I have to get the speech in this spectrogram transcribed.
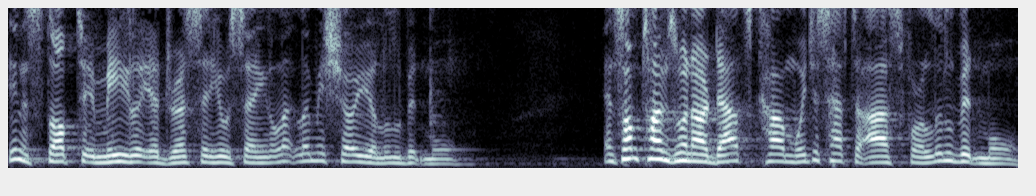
He didn't stop to immediately address it. He was saying, let, let me show you a little bit more. And sometimes when our doubts come, we just have to ask for a little bit more.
